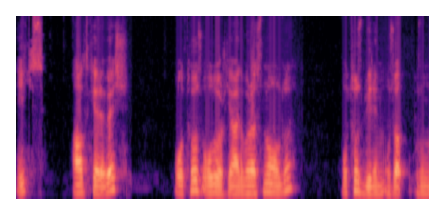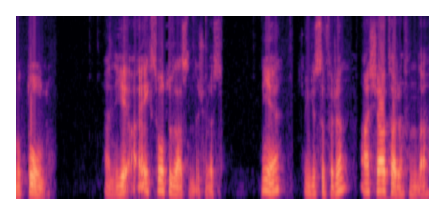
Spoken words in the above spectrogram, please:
X 6 kere 5 30 olur. Yani burası ne oldu? 30 birim uzunlukta oldu. Yani y eksi 30 aslında şurası. Niye? Çünkü sıfırın aşağı tarafında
